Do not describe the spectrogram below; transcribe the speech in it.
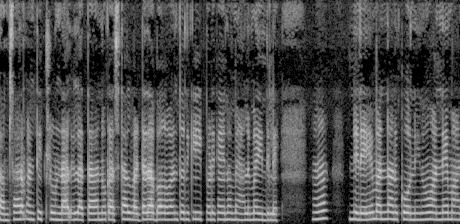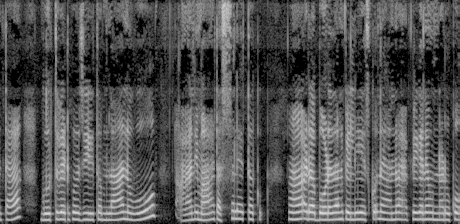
సంసారం అంటే ఇట్లా ఉండాలి లత. నువ్వు కష్టాలు పడ్డదా భగవంతునికి? ఇప్పటికైనా మేలమైందిలే. నేనేమన్నా అనుకో నేను అనే మాట గుర్తుపెట్టుకో జీవితంలో. నువ్వు అని మాట అస్సలు ఎత్తకు ఆడ బోడదాన్ని పెళ్ళి చేసుకొని అన్న హ్యాపీగానే ఉన్నాడుకో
